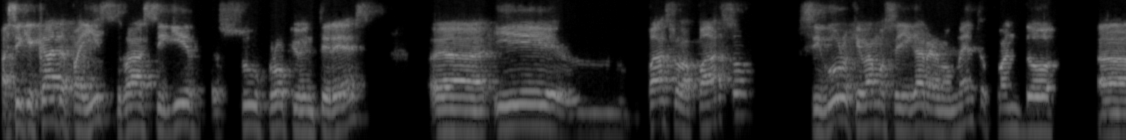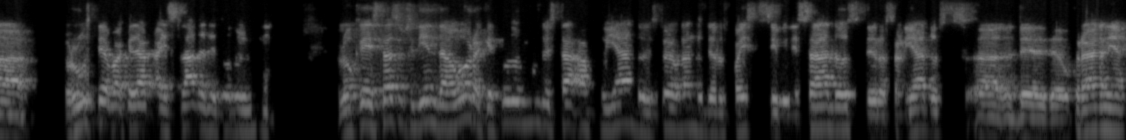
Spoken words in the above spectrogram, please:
Así que cada país va a seguir su propio interés ah, y paso a paso, seguro que vamos a llegar al momento cuando uh, Rusia va a quedar aislada de todo el mundo. Lo que está sucediendo ahora, que todo el mundo está apoyando, estoy hablando de los países civilizados, de los aliados uh, de, de, Ucrania,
